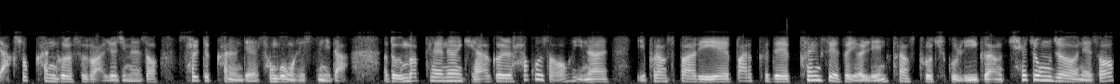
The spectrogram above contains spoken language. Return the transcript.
약속한 것으로 알려지면서 설득하는 데 성공을 했습니다. 있습니다. 또 은바페는 계약을 하고서 이날 이 프랑스 파리의 파르크 대 프랑스에서 열린 프랑스 프로 축구 리그왕 최종전에서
